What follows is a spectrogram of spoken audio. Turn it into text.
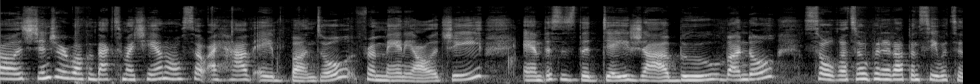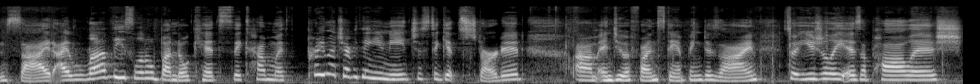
y'all, it's Ginger. Welcome back to my channel. So I have a bundle from Maniology and this is the Deja Boo bundle. So let's open it up and see what's inside. I love these little bundle kits. They come with pretty much everything you need just to get started um, and do a fun stamping design. So it usually is a polish,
